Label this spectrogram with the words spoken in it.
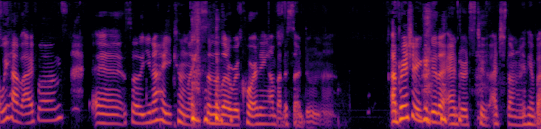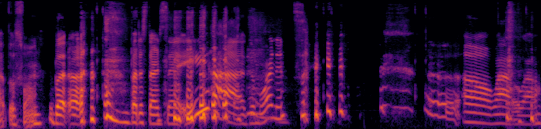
we have iPhones, and so you know how you can like send a little recording. I'm about to start doing that. I'm pretty sure you can do the Androids too. I just don't know anything about those phones, but uh, about to start saying "hija." Good morning. Oh wow, wow.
